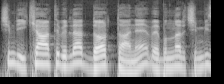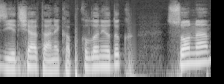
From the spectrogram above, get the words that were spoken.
Şimdi 2 artı 1'ler 4 tane ve bunlar için biz 7'şer tane kapı kullanıyorduk. Sonra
